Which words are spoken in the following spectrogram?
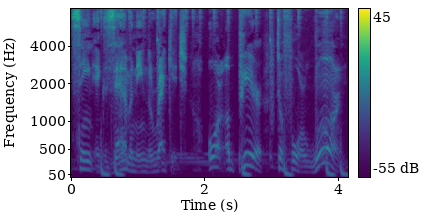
seen examining the wreckage, or appear to forewarn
